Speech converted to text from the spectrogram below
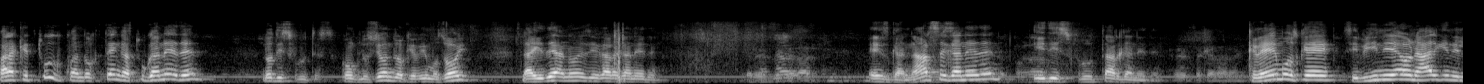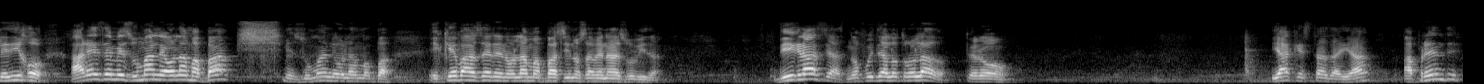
para que tú cuando tengas tu Ganeden, lo disfrutes. Conclusión de lo que vimos hoy, la idea no es llegar a Ganeden, es ganarse Ganeden y disfrutar Ganeden. Creemos que si vinieron a alguien y le dijo, haré de Mezuman le Olam Mezuman le Olam. ¿Y qué va a hacer en Olam si no sabe nada de su vida? Di gracias, no fuiste al otro lado, pero ya que estás allá, aprende,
